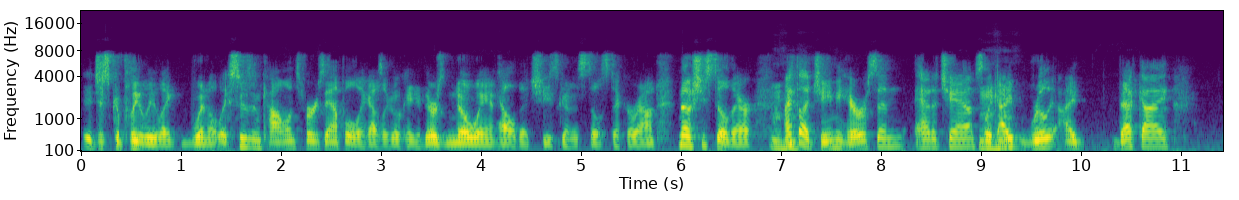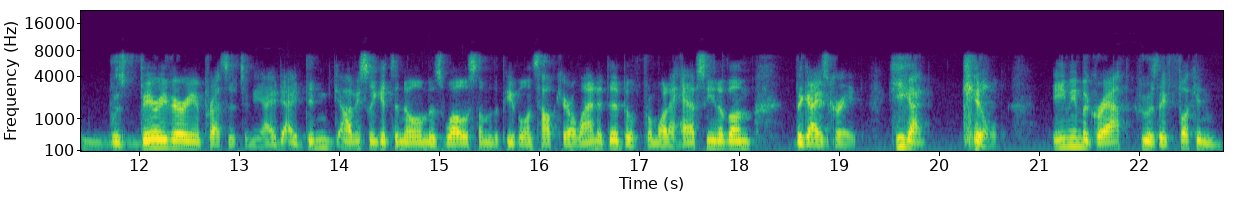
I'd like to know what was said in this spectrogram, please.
it just completely like when like Susan Collins, for example, like I was like, okay, there's no way in hell that she's gonna still stick around. No, she's still there. Mm-hmm. I thought Jamie Harrison had a chance. Mm-hmm. Like I really, I that guy was very very impressive to me. I, I didn't obviously get to know him as well as some of the people in South Carolina did, but from what I have seen of him, the guy's great. He got killed. Amy McGrath, who is a fucking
